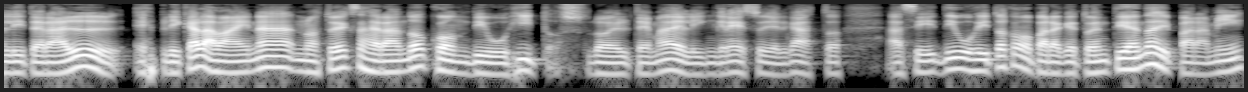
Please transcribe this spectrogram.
literal explica la vaina, no estoy exagerando, con dibujitos, lo del tema del ingreso y el gasto, así dibujitos como para que tú entiendas y para mí,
